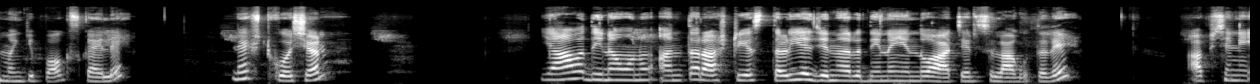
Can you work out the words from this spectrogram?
ಮಂಕಿ ಪಾಕ್ಸ್ ಕಾಯಿಲೆ. ನೆಕ್ಸ್ಟ್ ಕ್ವಶನ್ ಯಾವ ದಿನವನ್ನು ಅಂತಾರಾಷ್ಟ್ರೀಯ ಸ್ಥಳೀಯ ಜನರ ದಿನ ಎಂದು ಆಚರಿಸಲಾಗುತ್ತದೆ? ಆಪ್ಷನ್ ಎ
